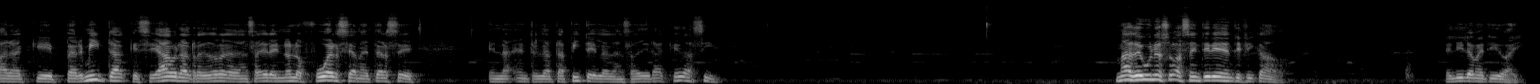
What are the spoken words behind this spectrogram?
para que permita que se abra alrededor de la lanzadera y no lo fuerce a meterse entre la tapita y la lanzadera, queda así. Más de uno se va a sentir identificado. El hilo metido ahí.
